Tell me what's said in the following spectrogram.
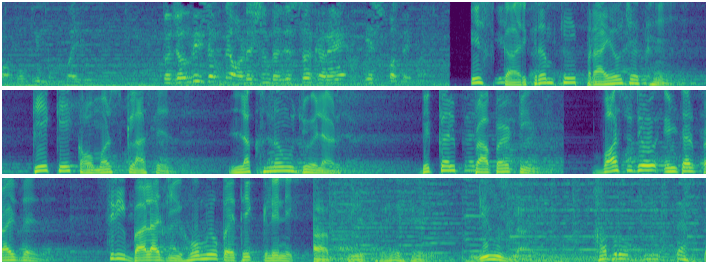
और वो भी मुंबई में। तो जल्दी से अपने ऑडिशन रजिस्टर करें इस पते पर। इस कार्यक्रम के प्रायोजक हैं K K commerce classes, Lucknow jewellers, Vikalp property Vasudev enterprises Shri Balaji homeopathic clinic. आप देख रहे हैं न्यूज़ लाइव खबरों की तहत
